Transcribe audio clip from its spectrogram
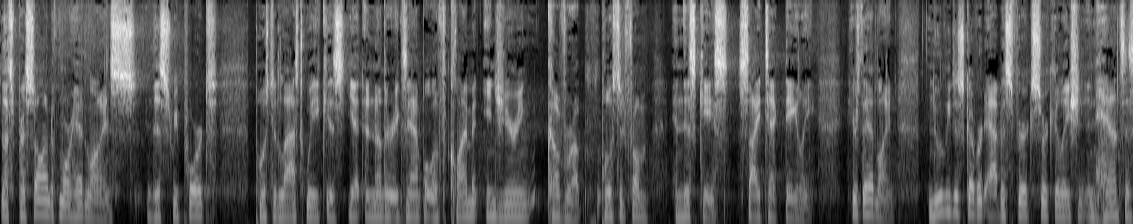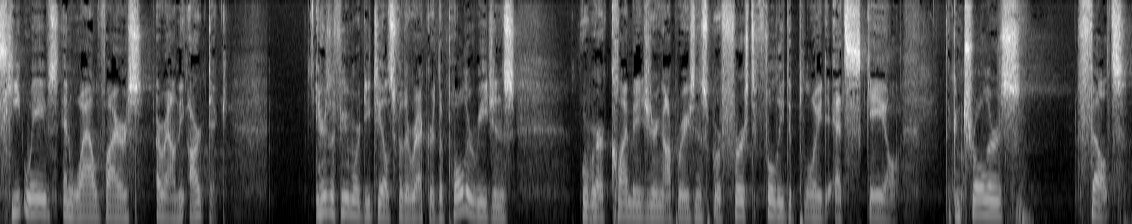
Let's press on with more headlines. This report posted last week is yet another example of climate engineering cover up, posted from, in this case, SciTech Daily. Here's the headline Newly discovered atmospheric circulation enhances heat waves and wildfires around the Arctic. Here's a few more details for the record. The polar regions were where climate engineering operations were first fully deployed at scale. The controllers felt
